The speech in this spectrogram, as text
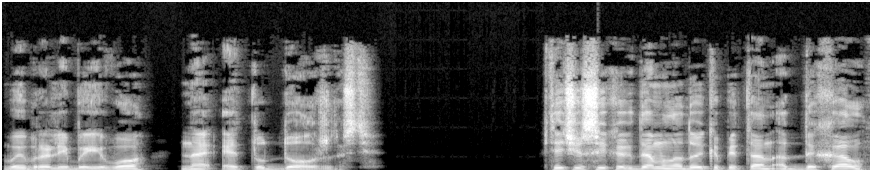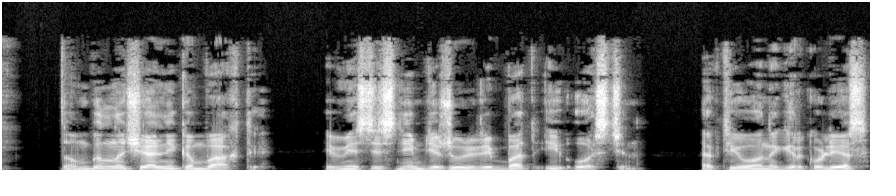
выбрали бы его на эту должность. В те часы, когда молодой капитан отдыхал, Том был начальником вахты, и вместе с ним дежурили Бат и Остин. Актион и Геркулес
